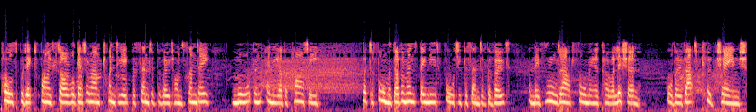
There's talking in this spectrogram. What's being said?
Polls predict Five Star will get around 28% of the vote on Sunday, more than any other party. But to form a government, they need 40% of the vote, and they've ruled out forming a coalition, although that could change.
